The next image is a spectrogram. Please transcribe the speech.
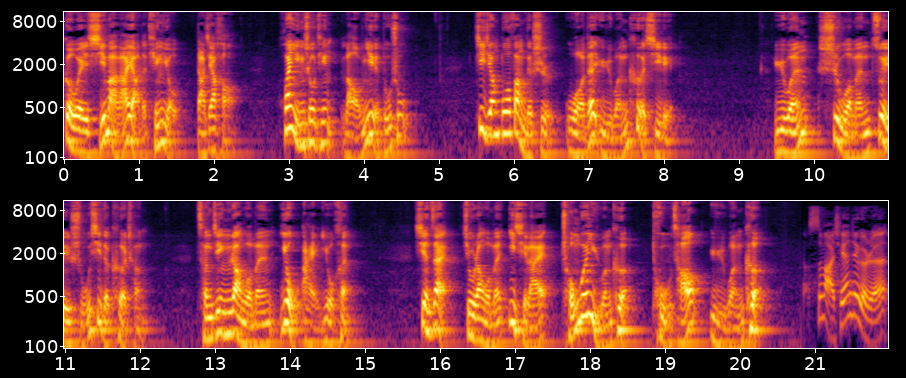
各位喜马拉雅的听友，大家好，欢迎收听老聂读书。即将播放的是我的语文课系列。语文是我们最熟悉的课程，曾经让我们又爱又恨。现在就让我们一起来重温语文课，吐槽语文课。司马迁这个人，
